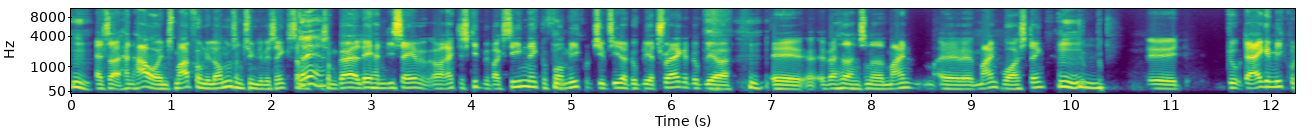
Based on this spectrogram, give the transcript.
Mm. Altså, han har jo en smartphone i lommen sandsynligvis, ikke? Som, Ja, ja, som gør alt det, han lige sagde var rigtig skidt ved vaccinen. Ikke? Du får Mm. mikrochips i dig, du bliver tracket, du bliver, øh, hvad hedder han, sådan noget, mind, øh, mindwashed, ikke? Mm. Mm. øh, du, der er ikke en, mikro,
